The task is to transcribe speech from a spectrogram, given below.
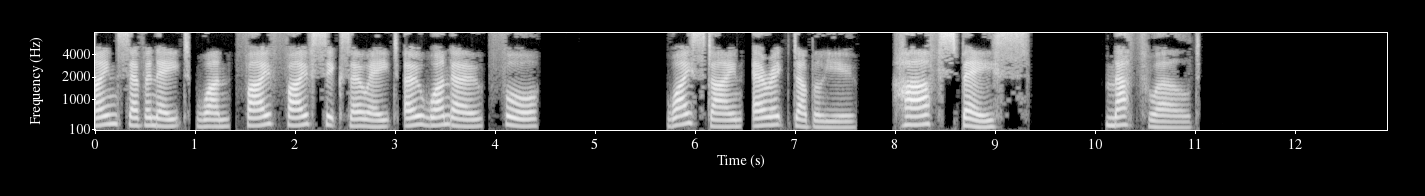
978-1-55608-010-4 Weisstein, Eric W. Half Space. Mathworld.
